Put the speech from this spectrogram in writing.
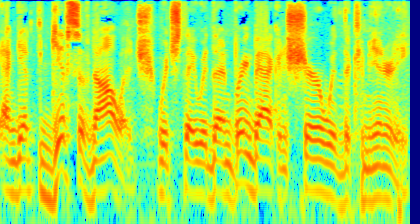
and get gifts of knowledge, which they would then bring back and share with the community.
